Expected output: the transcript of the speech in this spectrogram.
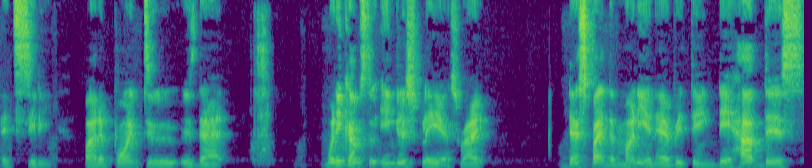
it's City. But the point too is that when it comes to English players, right? Despite the money and everything, they have this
